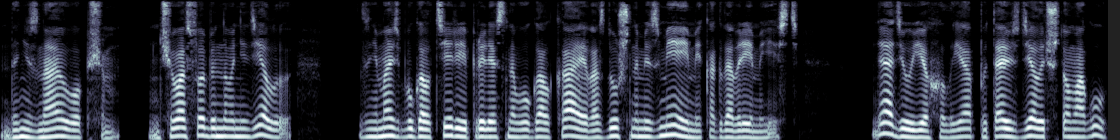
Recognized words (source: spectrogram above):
Да не знаю, в общем, ничего особенного не делаю. Занимаюсь бухгалтерией прелестного уголка и воздушными змеями, когда время есть. Дядя уехал, я пытаюсь сделать, что могу.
